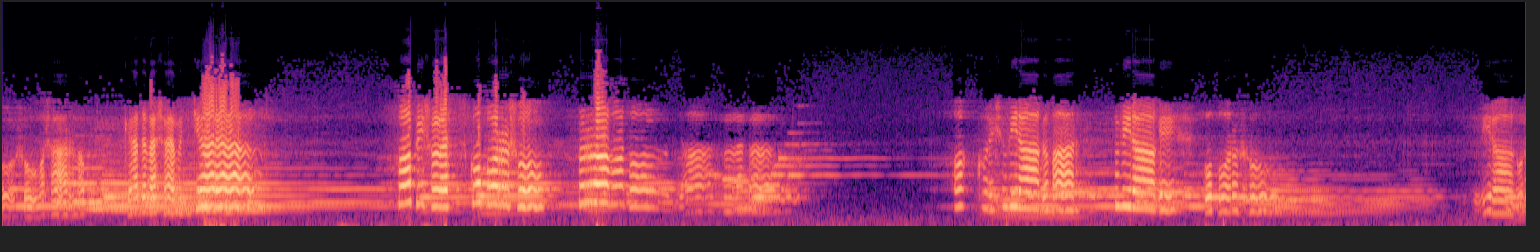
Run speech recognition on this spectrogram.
Utolsó vasárnap, kedvesem, gyere! Hap is lesz koporsó, ravatol gyászlepel. Akkor is virág vár, virág és koporsó. Virágos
